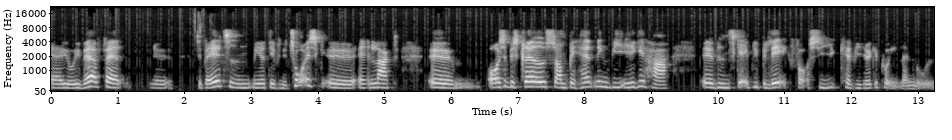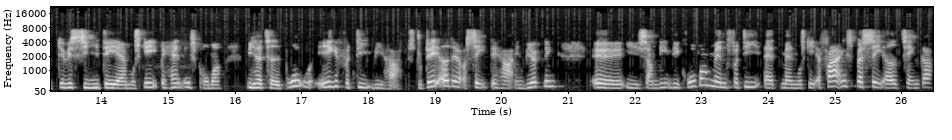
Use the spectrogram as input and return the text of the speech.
er jo i hvert fald øh, tilbage i tiden mere definitorisk øh, anlagt, øh, også beskrevet som behandling, vi ikke har øh, videnskabelig belæg for at sige, kan virke på en eller anden måde. Det vil sige, det er måske behandlingsformer, vi har taget i brug, ikke fordi vi har studeret det og set, det har en virkning øh, i sammenlignelige grupper, men fordi at man måske erfaringsbaseret tænker,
